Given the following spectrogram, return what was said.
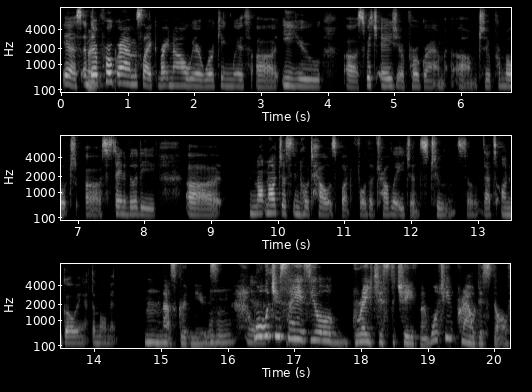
Yes, and there are programs like right now we are working with uh, EU uh, Switch Asia program um, to promote uh, sustainability, uh, not not just in hotels but for the travel agents too. So that's ongoing at the moment. Mm, that's good news. Mm-hmm. Yes. What would you say is your greatest achievement? What are you proudest of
